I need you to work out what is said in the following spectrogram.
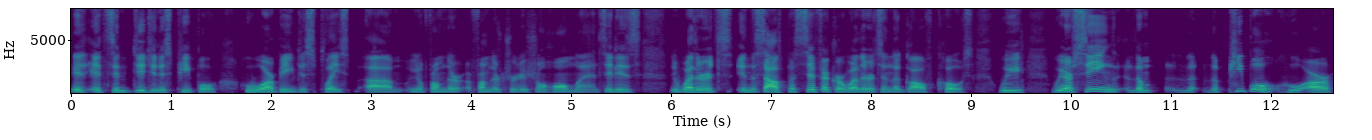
it, it's indigenous people who are being displaced um, you know from their from their traditional homelands. It is whether it's in the South Pacific or whether it's in the Gulf Coast. We we are seeing the the, the people who are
